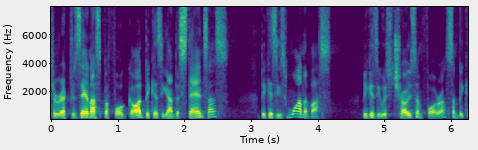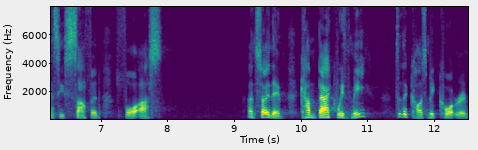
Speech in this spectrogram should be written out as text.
to represent us before God because he understands us, because he's one of us, because he was chosen for us, and because he suffered for us. And so then, come back with me to the cosmic courtroom.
